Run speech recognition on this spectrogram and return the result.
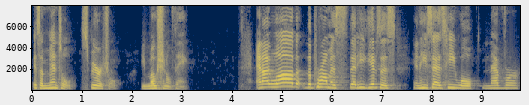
It's a mental, spiritual, emotional thing. And I love the promise that he gives us. And he says he will never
